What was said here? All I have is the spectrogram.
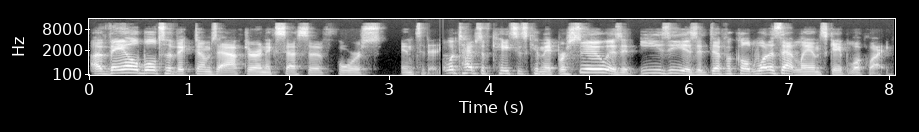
available to victims after an excessive force incident? What types of cases can they pursue? Is it easy? Is it difficult? What does that landscape look like?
